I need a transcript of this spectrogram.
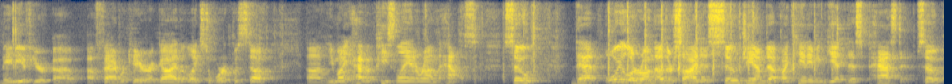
maybe if you're a, a fabricator, a guy that likes to work with stuff, uh, you might have a piece laying around the house. So that oiler on the other side is so jammed up I can't even get this past it. So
